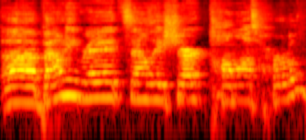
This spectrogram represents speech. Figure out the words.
Uh, Bounty Red, San Jose Shark, Tomas Hertl.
